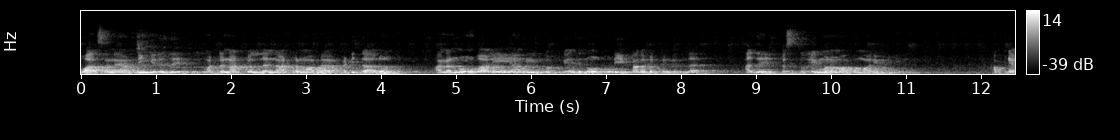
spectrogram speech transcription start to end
வாசனை அப்படிங்கிறது மற்ற நாட்களில் நாற்றமாக அடித்தாலும் ஆனால் நோன்பாளியாக இருக்கக்கூடிய அந்த நோன்புடைய காலகட்டங்களில் அது கஸ்தூரி மனமாக மாறிவிடுகிறது அப்படியே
